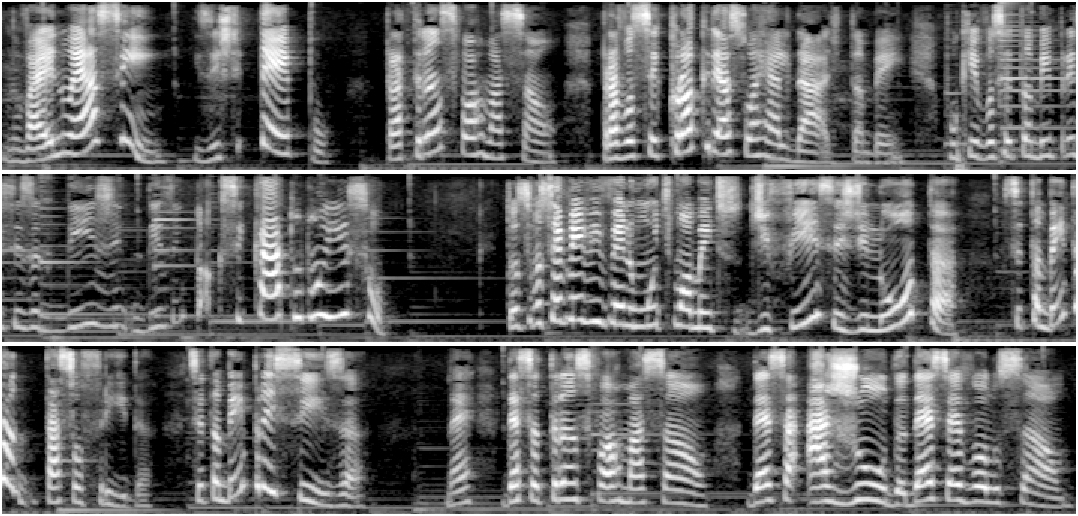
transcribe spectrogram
Não, vai, não é assim. Existe tempo para transformação, para você criar sua realidade também, porque você também precisa des desintoxicar tudo isso. Então, se você vem vivendo muitos momentos difíceis de luta, você também está tá sofrida. Você também precisa né, dessa transformação, dessa ajuda, dessa evolução.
